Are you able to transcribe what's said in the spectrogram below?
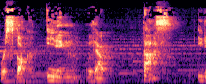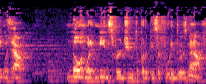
were stuck eating without das, eating without knowing what it means for a Jew to put a piece of food into his mouth,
